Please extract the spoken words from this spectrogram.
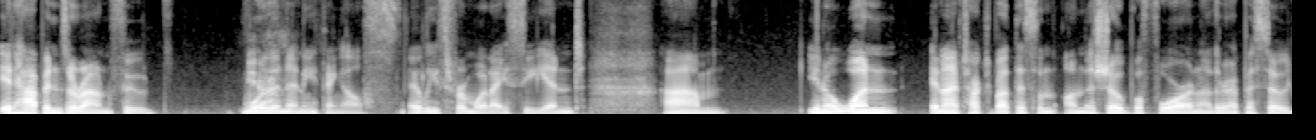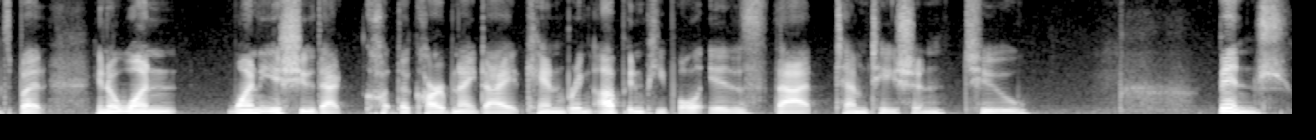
it happens around food more Yeah. than anything else, at least from what I see. And um, you know, one and I've talked about this on, on the show before on other episodes, but you know, one one issue that ca- the Carb Nite diet can bring up in people is that temptation to binge.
